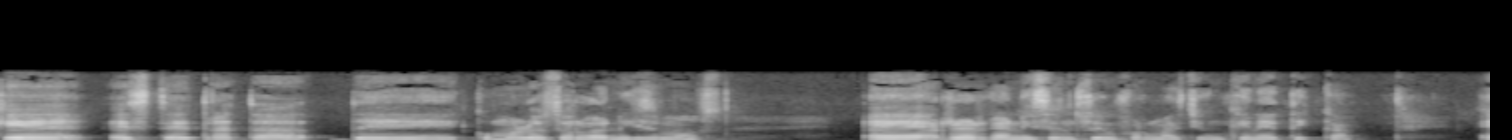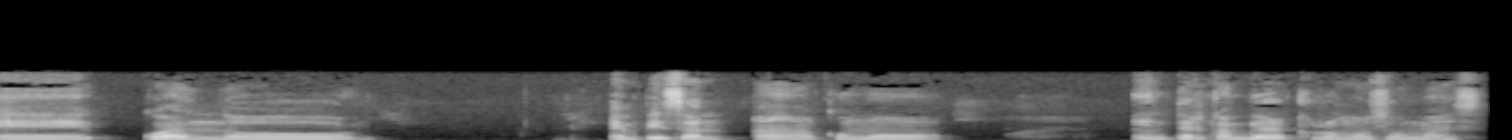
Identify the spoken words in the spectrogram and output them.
que este trata de cómo los organismos eh, reorganizan su información genética. Eh, cuando empiezan a como intercambiar cromosomas,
